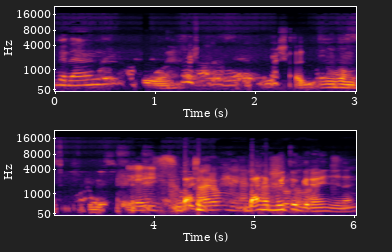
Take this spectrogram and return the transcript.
Grande. Boa. Não vamos. É isso, O bairro- o bairro é muito grande, né?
